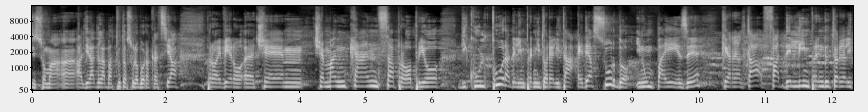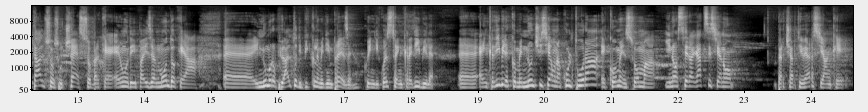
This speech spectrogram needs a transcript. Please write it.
insomma, eh, al di là della battuta sulla burocrazia, però è vero, eh, c'è, mm, c'è, mancanza proprio di cultura dell'imprenditorialità ed è assurdo in un paese che in realtà fa dell'imprenditorialità il suo successo, perché è uno dei paesi al mondo che ha eh, il numero più alto di piccole e medie imprese, quindi questo è incredibile. Eh, è incredibile come non ci sia una cultura e come insomma i nostri ragazzi siano per certi versi anche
